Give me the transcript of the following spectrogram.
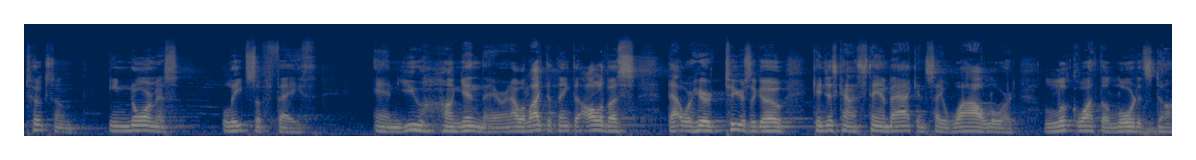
took some enormous leaps of faith and you hung in there. And I would like to think that all of us that were here two years ago can just kind of stand back and say, Wow, Lord, look what the Lord has done.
